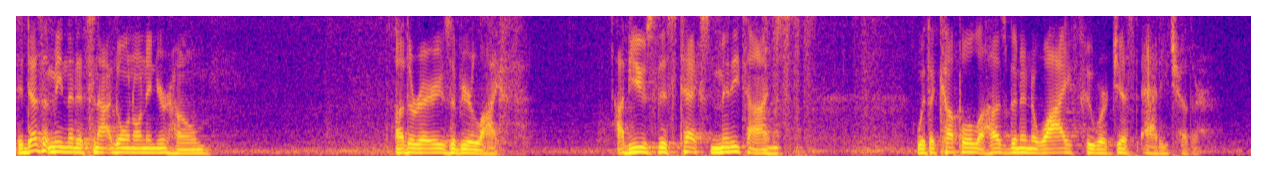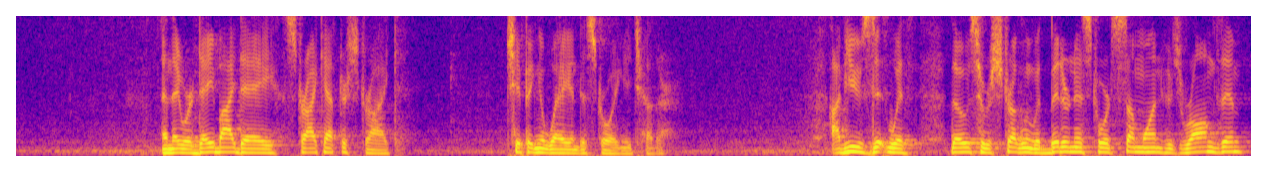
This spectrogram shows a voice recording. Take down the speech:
It doesn't mean that it's not going on in your home, other areas of your life. I've used this text many times with a couple, a husband and a wife, who were just at each other. And they were day by day, strike after strike, chipping away and destroying each other. I've used it with those who are struggling with bitterness towards someone who's wronged them.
